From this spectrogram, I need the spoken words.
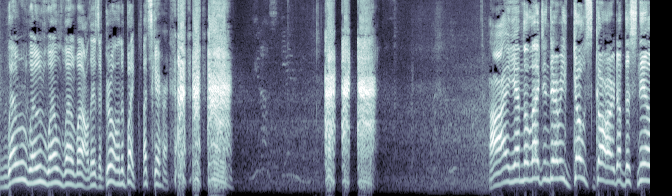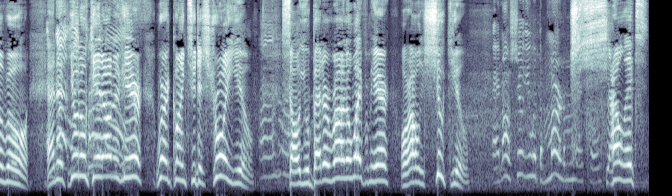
Well, well, well, well, well. There's a girl on a bike. Let's scare her. Ah, ah, ah. Ah, ah, ah. I am the legendary ghost guard of the snail road. And if you don't get out of here, we're going to destroy you. So you better run away from here or I'll shoot you. And I'll shoot you with the murder missile. Shh, Alex.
